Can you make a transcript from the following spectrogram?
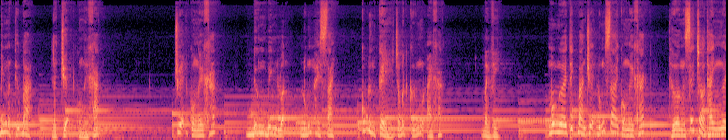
Bí mật thứ ba là chuyện của người khác. Chuyện của người khác đừng bình luận đúng hay sai, cũng đừng kể cho bất cứ một ai khác. Bởi vì, một người thích bàn chuyện đúng sai của người khác thường sẽ trở thành người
